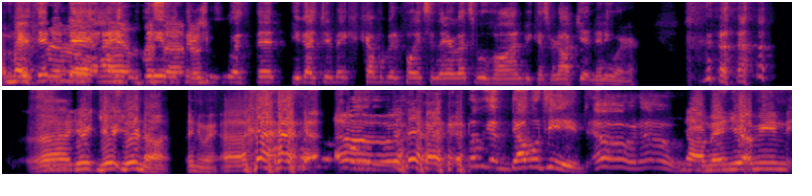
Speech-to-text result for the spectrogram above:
okay, Mike at the end of the day, I have plenty of Miss Andrews. issues with it. You guys did make a couple good points in there. Let's move on because we're not getting anywhere. Uh, you're you're you're not. Anyway. Uh, oh. we have double teamed. Oh no. no, man. You. I mean,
